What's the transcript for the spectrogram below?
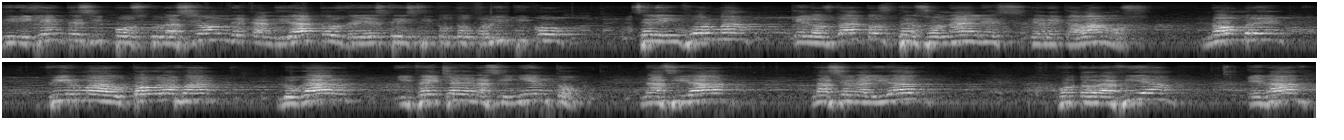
dirigentes y postulación de candidatos de este instituto político, se le informa que los datos personales que recabamos, nombre, firma autógrafa, lugar y fecha de nacimiento, nacidad, nacionalidad, fotografía, edad,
